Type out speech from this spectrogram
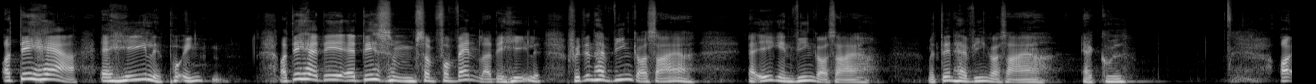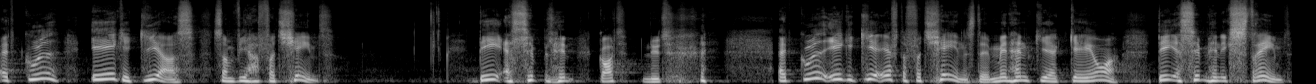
Og det her er hele pointen. Og det her det er det, som, som forvandler det hele. For den her vingårdsejer er ikke en vingårdsejer, men den her vingårdsejer er Gud. Og at Gud ikke giver os, som vi har fortjent, det er simpelthen godt nyt. At Gud ikke giver efter fortjeneste, men han giver gaver, det er simpelthen ekstremt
